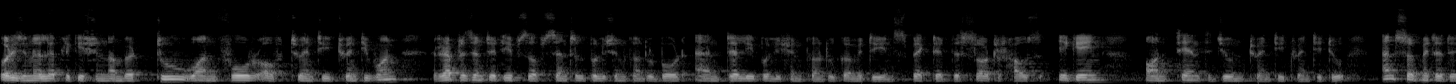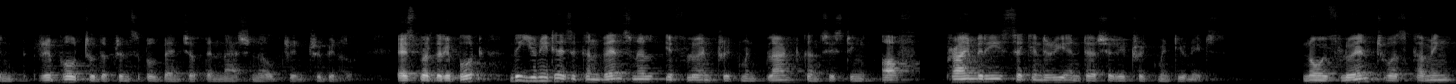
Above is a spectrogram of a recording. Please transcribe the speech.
original application number 214 of 2021, representatives of Central Pollution Control Board and Delhi Pollution Control Committee inspected the slaughterhouse again on 10th June 2022 and submitted a report to the principal bench of the National Green Tribunal. As per the report, the unit has a conventional effluent treatment plant consisting of primary, secondary and tertiary treatment units. No effluent was coming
